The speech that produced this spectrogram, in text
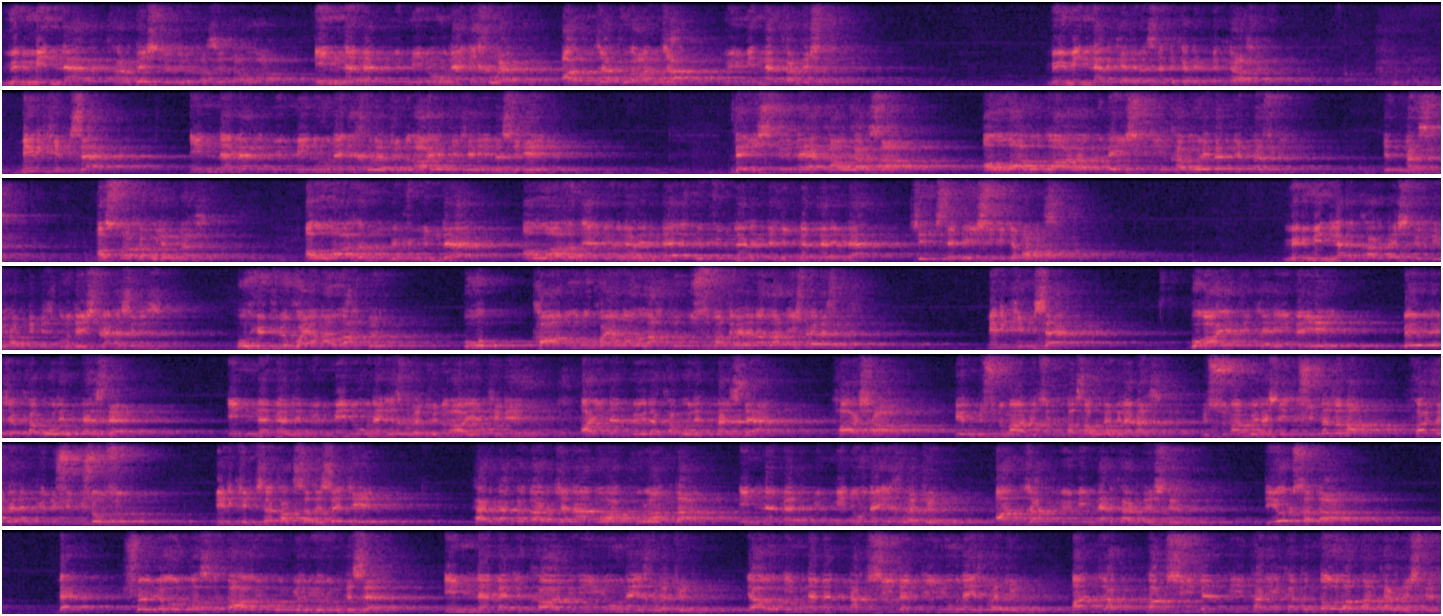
Müminler kardeştir diyor Hazreti Allah. İnnemel müminune ihve. Ancak ve ancak müminler kardeştir. Müminler kelimesine dikkat etmek lazım. Bir kimse innemel müminune ihvetün ayeti kelimesini değiştirmeye kalkarsa Allahu Teala bu değişikliği kabul eder mi etmez mi? Etmez. Asla kabul etmez. Allah'ın hükmünde, Allah'ın emirlerinde, hükümlerinde, hikmetlerinde kimse değişiklik yapamaz. Müminler kardeştir diyor Rabbimiz. Bunu değiştiremezsiniz. Bu hükmü koyan Allah'tır. Bu kanunu koyan Allah'tır. Bu sıfatı veren Allah değiştiremezsiniz. Bir kimse bu ayet-i kerimeyi böylece kabul etmez de innemel müminune ihvetün ayetini aynen böyle kabul etmez de haşa bir Müslüman için tasavvur edilemez. Müslüman böyle şey düşünmez ama farz edelim ki düşünmüş olsun. Bir kimse kalksa dese ki her ne kadar Cenab-ı Hak Kur'an'da innemel müminune ihvetün ancak müminler kardeştir diyorsa da ben şöyle olmasını daha uygun görüyorum dese innemel kadiriyune ihvetün yahut innemel nakşibendiyune ihvetün ancak nakşibendi tarikatında olanlar kardeştir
